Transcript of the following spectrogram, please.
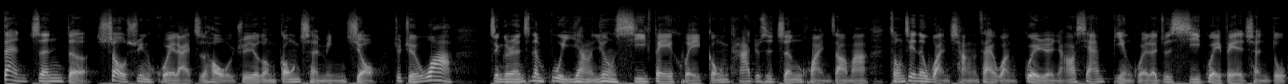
但真的受训回来之后，我觉得有种功成名就，就觉得哇。整个人真的不一样，用熹妃回宫，她就是甄嬛，你知道吗？从前的婉常在婉贵人，然后现在变回了就是熹贵妃的程度，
